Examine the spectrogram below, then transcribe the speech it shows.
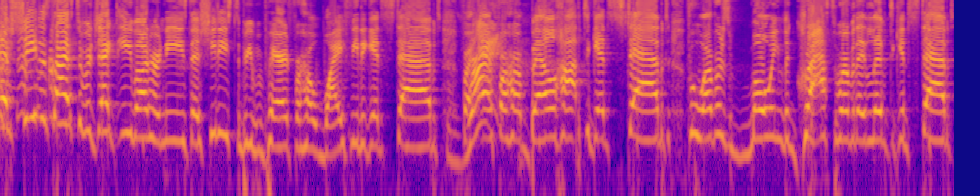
if she decides to reject Eve on her knees, then she needs to be prepared for her wifey to get stabbed, for, Right. for her bellhop to get stabbed, for whoever's mowing the grass wherever they live to get stabbed.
